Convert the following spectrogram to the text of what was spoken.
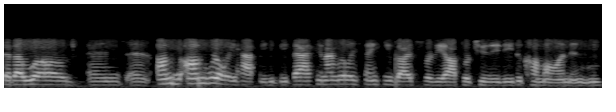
that I love, and and I'm I'm really happy to be back, and I really thank you guys for the opportunity to come on and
